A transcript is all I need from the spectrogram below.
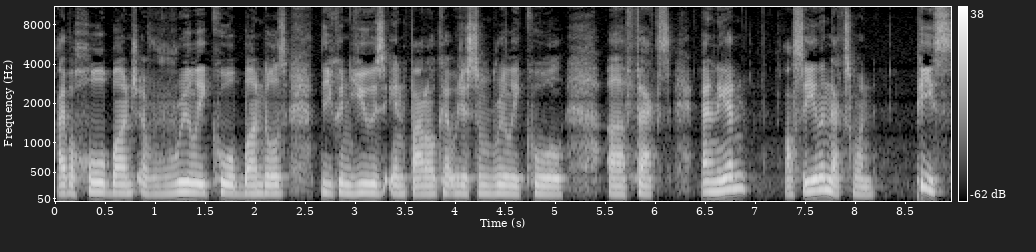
I have a whole bunch of really cool bundles that you can use in Final Cut, which is some really cool uh, effects. And again, I'll see you in the next one. Peace.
